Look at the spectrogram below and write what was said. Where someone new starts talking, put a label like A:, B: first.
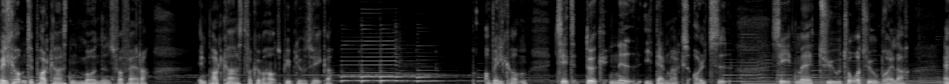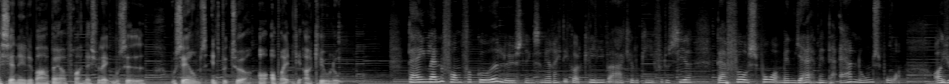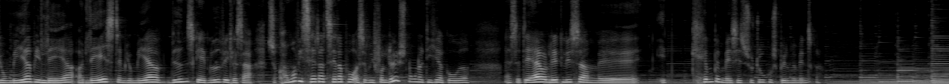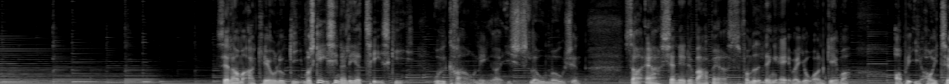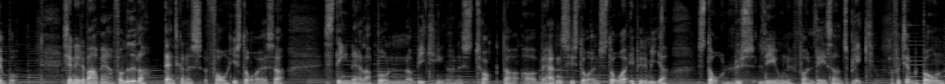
A: Velkommen til podcasten Månedens Forfatter. En podcast fra Københavns Biblioteker. Og velkommen til et dyk ned i Danmarks oldtid, set med 2022-briller af Janette Warberg fra Nationalmuseet, museumsinspektør og oprindelig arkeolog.
B: Der er en eller anden form for gådeløsning, som jeg rigtig godt kan lide ved arkeologi, for du siger, der er få spor, men ja, men der er nogle spor. Og jo mere vi lærer at læse dem, jo mere videnskaben udvikler sig, så kommer vi tættere og tættere på, altså vi får løst nogle af de her gåder. Altså det er jo lidt ligesom øh, et kæmpemæssigt sudoku-spil med mennesker.
A: Selvom arkeologi måske signalerer teski udgravninger i slow motion, så er Janette Warbergs formidling af, hvad jorden gemmer, oppe i højtempo. Janette Warberg formidler danskernes forhistorie, så stenalderbunden og vikingernes togter og verdenshistoriens store epidemier står lyslevende for læserens blik. For eksempel bogen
